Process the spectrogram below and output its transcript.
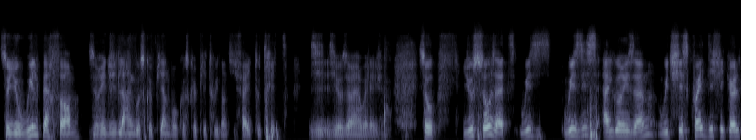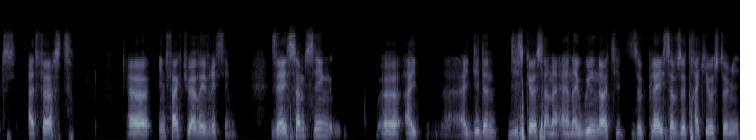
So you will perform the rigid laryngoscopy and bronchoscopy to identify, to treat the, the other airway lesion. So you saw that with, with this algorithm, which is quite difficult at first, uh, in fact, you have everything. There is something uh, I, I didn't discuss and I, and I will not, it's the place of the tracheostomy,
